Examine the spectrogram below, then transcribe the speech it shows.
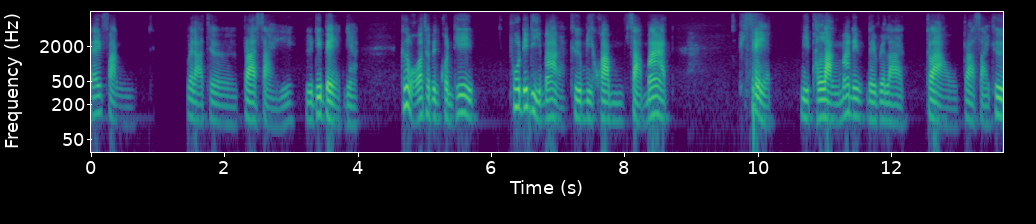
ได้ฟังเวลาเธอปราศัยหรือดีเบตเนี่ย ก็ต้องบอกว่าเธอเป็นคนที่พูดได้ดีมาก คือมีความสามารถพิเศษ มีพลังมากในในเวลากล่าวปราศัยคือ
